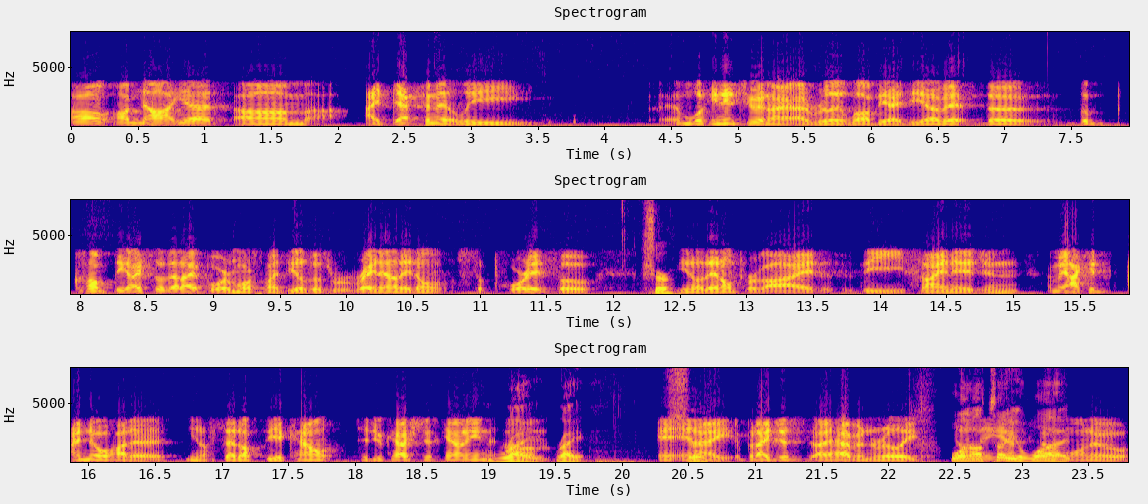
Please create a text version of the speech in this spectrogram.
Uh, I'm not yet. Um, I definitely am looking into it, and I, I really love the idea of it. The the company ISO that I board most of my deals with right now, they don't support it, so sure, you know, they don't provide the signage. And I mean, I could, I know how to, you know, set up the account to do cash discounting. Right, um, right. And, sure. and, I, but I just, I haven't really. Well, I'll tell you what. Want To,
